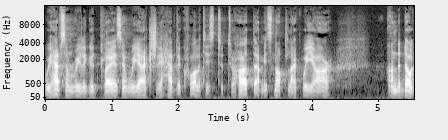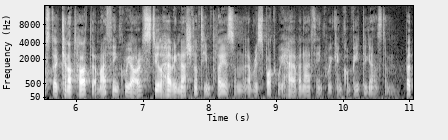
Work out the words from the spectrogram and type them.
we have some really good players, and we actually have the qualities to, to hurt them. It's not like we are underdogs that cannot hurt them. I think we are still having national team players on every spot we have, and I think we can compete against them. But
